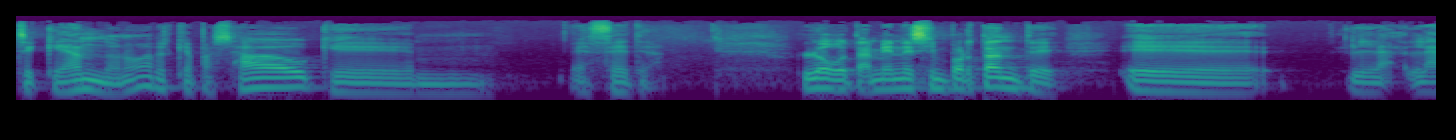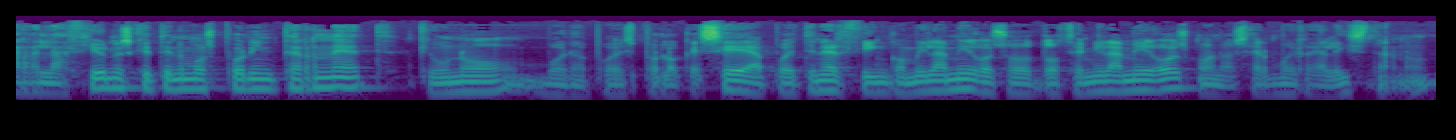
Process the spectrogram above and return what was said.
chequeando, ¿no? A ver qué ha pasado, qué, etcétera. Luego también es importante eh, las relaciones que tenemos por Internet, que uno, bueno, pues por lo que sea, puede tener 5.000 amigos o 12.000 amigos, bueno, ser muy realista, ¿no?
